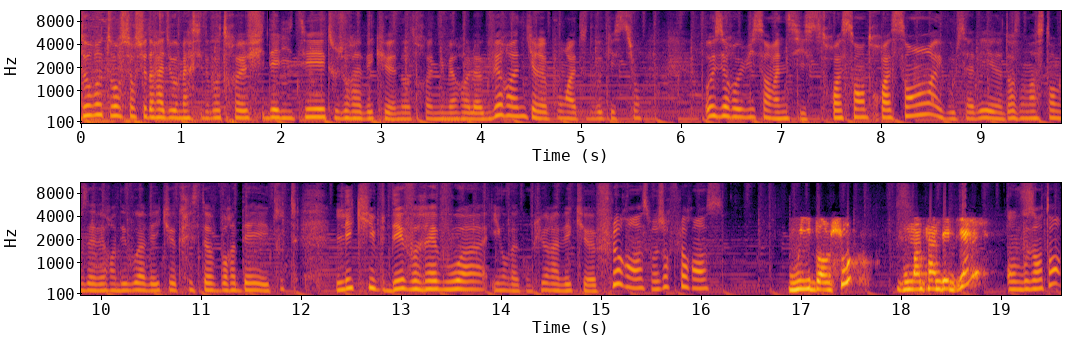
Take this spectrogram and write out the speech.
De retour sur Sud Radio, merci de votre fidélité. Toujours avec euh, notre numérologue Véronne qui répond à toutes vos questions au 0826 300 300. Et vous le savez, dans un instant, vous avez rendez-vous avec euh, Christophe Bordet et toute l'équipe des Vraies Voix. Et on va conclure avec euh, Florence. Bonjour Florence. Oui, bonjour. Vous m'entendez bien? On vous entend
